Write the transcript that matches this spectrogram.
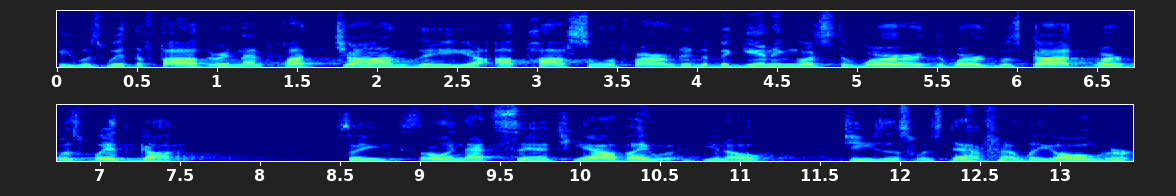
He was with the Father. And that's what John the apostle affirmed in the beginning was the Word. The Word was God. The Word was with God. See, so in that sense, yeah, they, you know, Jesus was definitely older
